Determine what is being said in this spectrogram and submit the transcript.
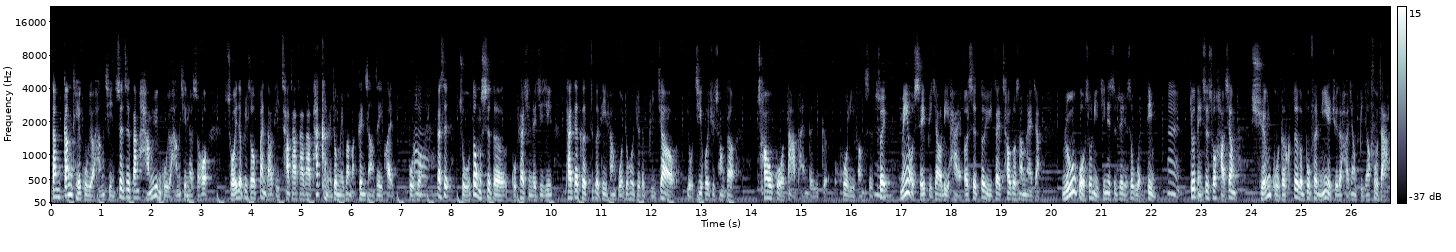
当钢铁股有行情，甚至当航运股有行情的时候，所谓的比如说半导体叉叉叉叉，它可能就没办法跟上这一块步骤。哦、但是主动式的股票型的基金，它这个这个地方，我就会觉得比较有机会去创造超过大盘的一个获利方式。所以没有谁比较厉害，而是对于在操作上面来讲，如果说你今天是追求是稳定，嗯，就等于是说好像。选股的这个部分，你也觉得好像比较复杂，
